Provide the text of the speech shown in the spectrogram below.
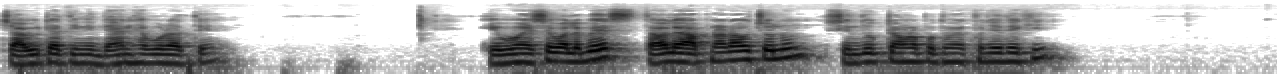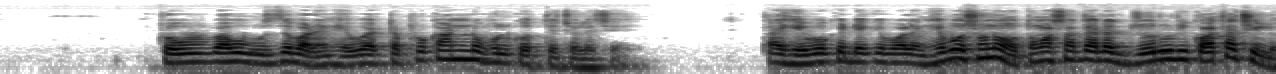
চাবিটা তিনি দেন হেবর হাতে। হেবু এসে বলে, বেশ, তাহলে আপনারাও চলুন, সিন্ধুকটা আমরা প্রথমে খুঁজে দেখি। প্রভুবাবু বুঝতে পারেন হেবু একটা প্রকাণ্ড ভুল করতে চলেছে। তাই হেবোকে ডেকে বলেন, হেবো, শোনো, তোমার সাথে একটা জরুরি কথা ছিল।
